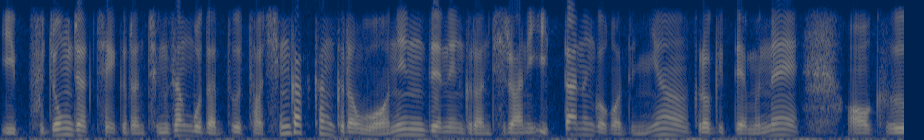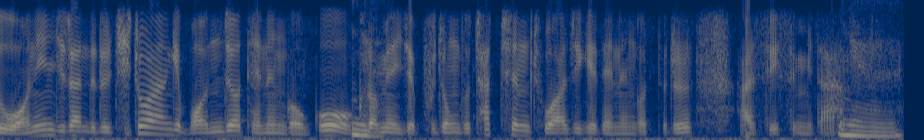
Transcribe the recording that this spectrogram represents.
이 부종 자체의 그런 증상보다도 더 심각한 그런 원인 되는 그런 질환이 있다는 거거든요. 그렇기 때문에 어 그 원인 질환들을 치료하는 게 먼저 되는 거고 네. 그러면 이제 부종도 차츰 좋아지게 되는 것들을 알 수 있습니다. 네.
